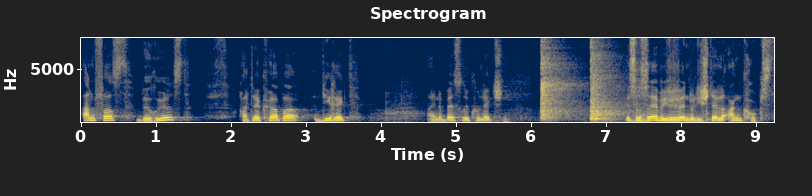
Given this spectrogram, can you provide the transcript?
anfasst, berührst, hat der Körper direkt eine bessere Connection. Ist dasselbe, wie wenn du die Stelle anguckst,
